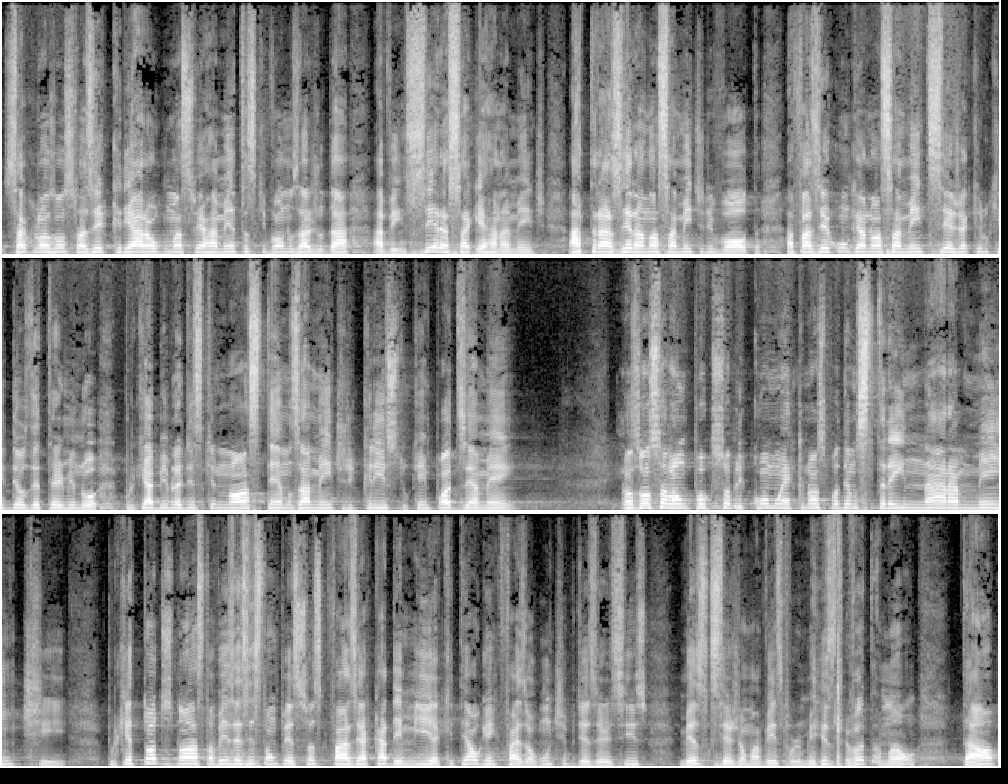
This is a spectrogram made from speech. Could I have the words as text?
sabe o que nós vamos fazer? Criar algumas ferramentas que vão nos ajudar a vencer essa guerra na mente, a trazer a nossa mente de volta, a fazer com que a nossa mente seja aquilo que Deus determinou. Porque a Bíblia diz que nós temos a mente de Cristo. Quem pode dizer amém? nós vamos falar um pouco sobre como é que nós podemos treinar a mente. Porque todos nós, talvez existam pessoas que fazem academia, que tem alguém que faz algum tipo de exercício, mesmo que seja uma vez por mês, levanta a mão, tal,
